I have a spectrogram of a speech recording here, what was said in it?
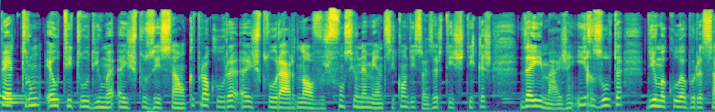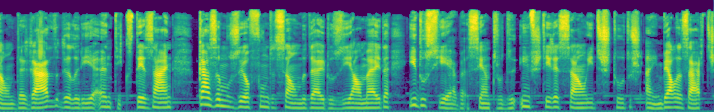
Spectrum é o título de uma exposição que procura explorar novos funcionamentos e condições artísticas da imagem e resulta de uma colaboração da GAD, Galeria Antiques Design, Casa Museu Fundação Medeiros e Almeida e do CIEBA, Centro de Investigação e de Estudos em Belas Artes,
